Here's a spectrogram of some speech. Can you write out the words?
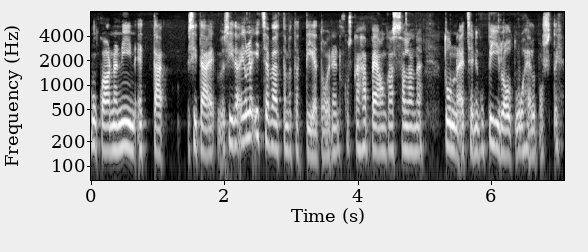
mukana niin, että sitä, siitä ei ole itse välttämättä tietoinen, koska häpeä on myös sellainen tunne, että se niin kuin piiloutuu helposti.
